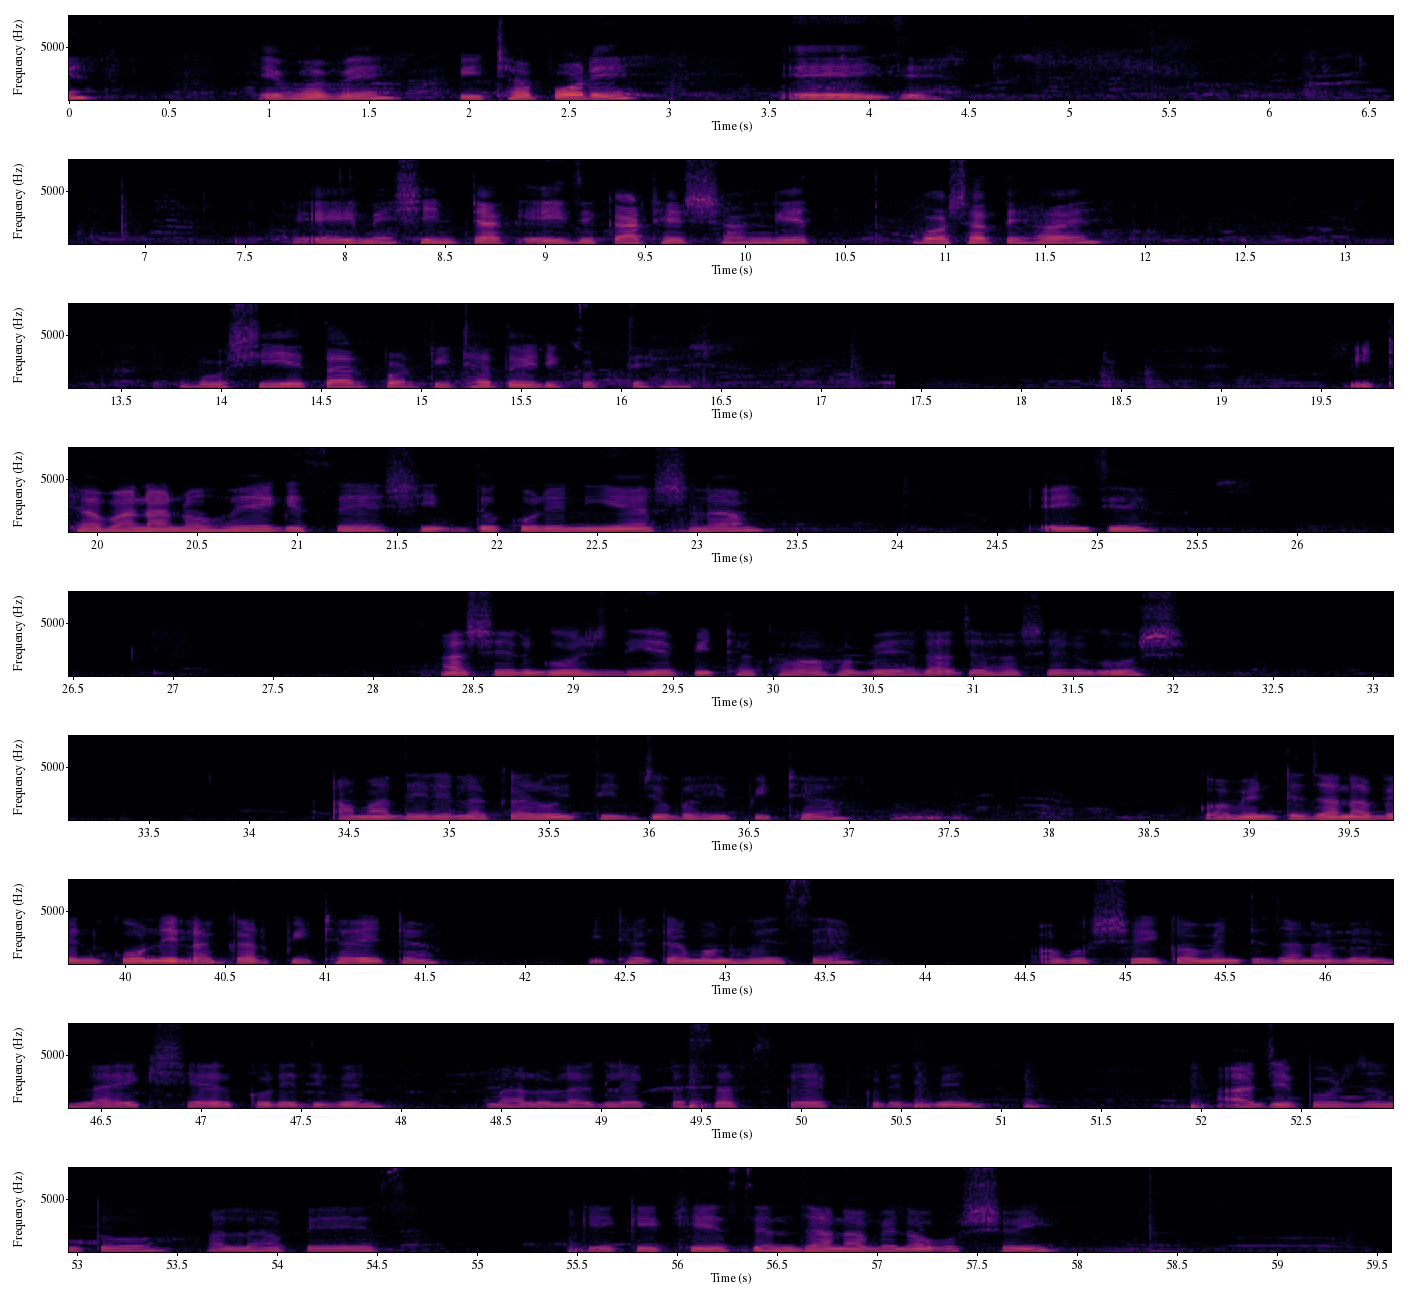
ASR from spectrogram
এভাবে পিঠা পড়ে। এই যে এই মেশিনটা এই যে কাঠের সঙ্গে বসাতে হয়। বসিয়ে তারপর পিঠা তৈরি করতে হয়। পিঠা বানানো হয়ে গেছে, সিদ্ধ করে নিয়ে আসলাম। এই যে হাঁসের গোশ দিয়ে পিঠা খাওয়া হবে, রাজা হাঁসের গোশ। আমাদের এলাকার ঐতিহ্যবাহী পিঠা। কমেন্টে জানাবেন কোন এলাকার পিঠা এটা, পিঠা কেমন হয়েছে। অবশ্যই কমেন্টে জানাবেন, লাইক, শেয়ার করে দিবেন, ভালো লাগলে একটা সাবস্ক্রাইব করে দিবেন। আজ এ পর্যন্ত, আল্লাহ হাফেজ। কে কে খেয়েছেন জানাবেন অবশ্যই।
